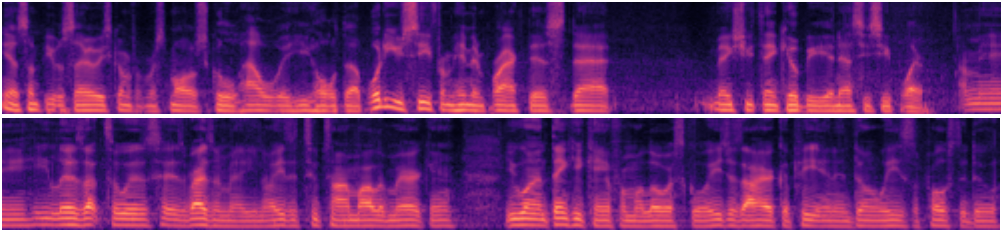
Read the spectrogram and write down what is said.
you know some people say, "Oh, he's coming from a smaller school. How will he hold up?" What do you see from him in practice that makes you think he'll be an SEC player? I mean, he lives up to his, his resume. You know, he's a two-time All-American. You wouldn't think he came from a lower school. He's just out here competing and doing what he's supposed to do,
